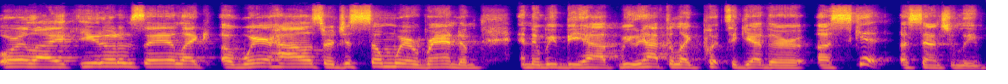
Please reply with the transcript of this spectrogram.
or like you know what I'm saying, like a warehouse or just somewhere random, and then we'd be have we would have to like put together a skit essentially.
